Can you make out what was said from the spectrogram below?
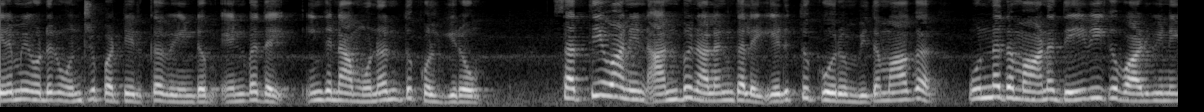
இறைமையுடன் ஒன்றுபட்டிருக்க வேண்டும் என்பதை இங்கு நாம் உணர்ந்து கொள்கிறோம். சத்தியவானின் அன்பு நலன்களை எடுத்து கூறும் விதமாக உன்னதமான தெய்வீக வாழ்வினை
